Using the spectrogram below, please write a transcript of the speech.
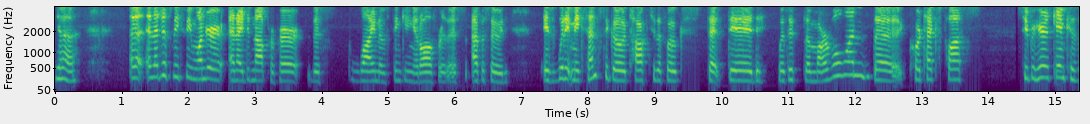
yeah. And that, and that just makes me wonder, and I did not prepare this line of thinking at all for this episode, is would it make sense to go talk to the folks that did, was it the Marvel one, the Cortex Plus superheroes game? Because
